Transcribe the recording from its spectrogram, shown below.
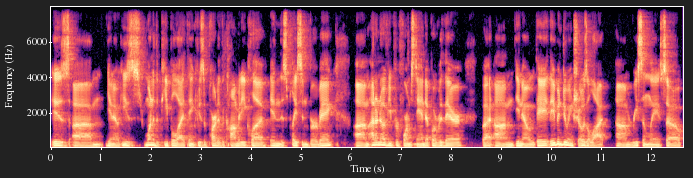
is. Um, you know, he's one of the people I think who's a part of the comedy club in this place in Burbank. Um, I don't know if you perform stand up over there, but um, you know they they've been doing shows a lot um, recently, so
